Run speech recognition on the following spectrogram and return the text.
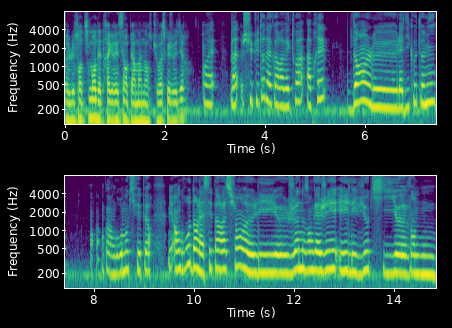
le sentiment d'être agressé en permanence. Tu vois ce que je veux dire? Ouais, bah, je suis plutôt d'accord avec toi. Après, dans le, la dichotomie encore un gros mot qui fait peur. Mais en gros, dans la séparation, euh, les euh, jeunes engagés et les vieux qui euh, vont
